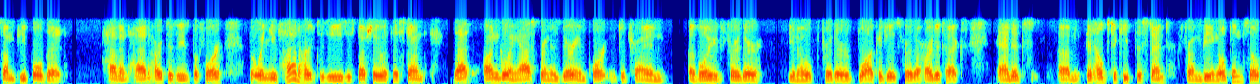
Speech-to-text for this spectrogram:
some people that haven't had heart disease before. But when you've had heart disease, especially with a stent, that ongoing aspirin is very important to try and avoid further, you know, further blockages, further heart attacks. And it's um, it helps to keep the stent from being open. So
